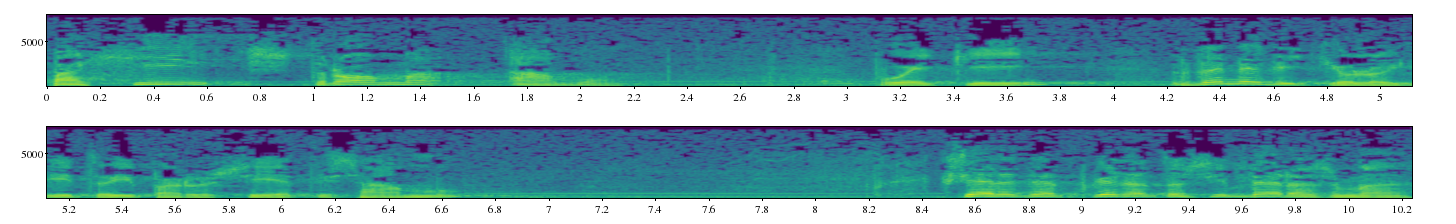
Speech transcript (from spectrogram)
παχύ στρώμα άμμου που εκεί δεν το η παρουσία της άμμου. Ξέρετε ποιο ήταν το συμπέρασμα;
